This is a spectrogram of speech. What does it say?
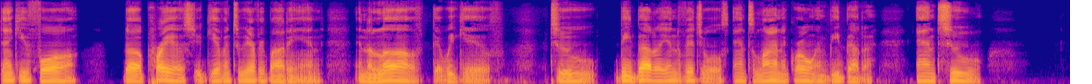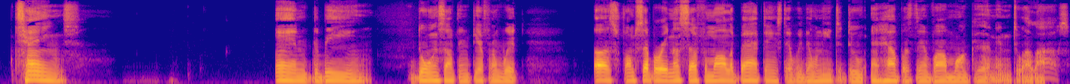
Thank you for the prayers you give to everybody and and the love that we give to be better individuals and to learn and grow and be better and to change and to be doing something different with us from separating ourselves from all the bad things that we don't need to do and help us to involve more good into our lives.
